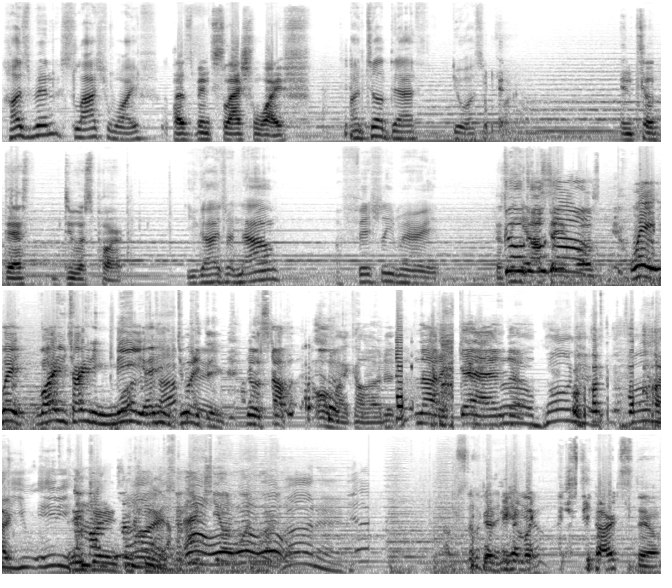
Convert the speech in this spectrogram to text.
husband slash wife. Husband slash wife. Until death do us apart. Until death do us part. You guys are now officially married. Go, go, go! Wait, wait, why are you targeting me? What I didn't happening? do anything. No, stop. Oh my god. Not again. No, Boner. Boner, you idiot. I'm on one heart. I'm actually on one heart. Boner still good. We have like 60 hearts still.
